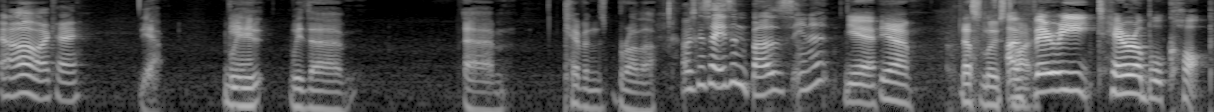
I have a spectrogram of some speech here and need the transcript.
Oh, okay. Yeah. Yeah. With with uh um Kevin's brother. I was gonna say, isn't Buzz in it? Yeah. Yeah. That's a loose A tie. very terrible cop.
